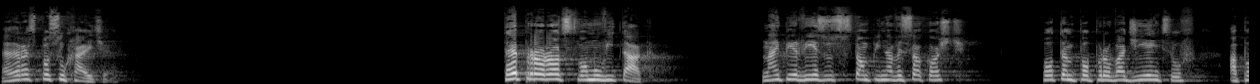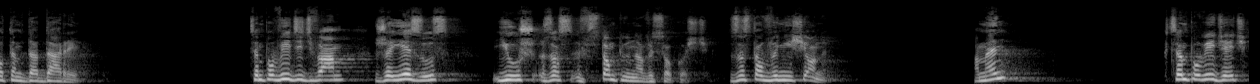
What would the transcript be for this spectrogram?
A teraz posłuchajcie. Te proroctwo mówi tak. Najpierw Jezus wstąpi na wysokość, potem poprowadzi jeńców, a potem da dary. Chcę powiedzieć Wam, że Jezus już wstąpił na wysokość. Został wyniesiony. Amen? Chcę powiedzieć,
